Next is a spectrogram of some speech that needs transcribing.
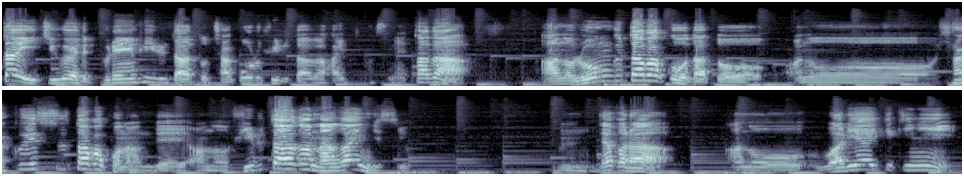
対1ぐらいでプレーンフィルターとチャコールフィルターが入ってますね。ただ、あの、ロングタバコだと、あのー 100S タバコなんで、あの、フィルターが長いんですよ。うん。だから、あのー割合的に、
